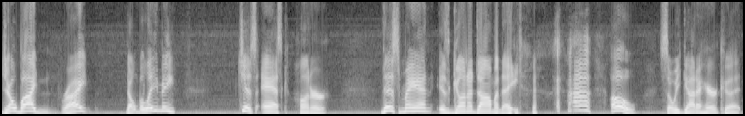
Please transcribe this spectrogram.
Joe Biden, right? Don't believe me? Just ask Hunter. This man is gonna dominate. oh, so he got a haircut.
